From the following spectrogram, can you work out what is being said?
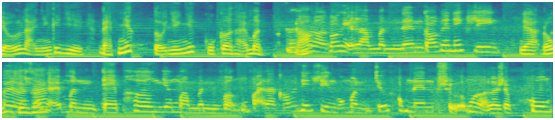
giữ lại những cái gì đẹp nhất tự nhiên nhất của cơ thể mình. Đúng đó. rồi có nghĩa là mình nên có cái nét riêng. Dạ đúng có chính xác có thể mình đẹp hơn nhưng mà mình vẫn phải là có cái nét riêng của mình chứ không nên sửa mà gọi là rập khuôn.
